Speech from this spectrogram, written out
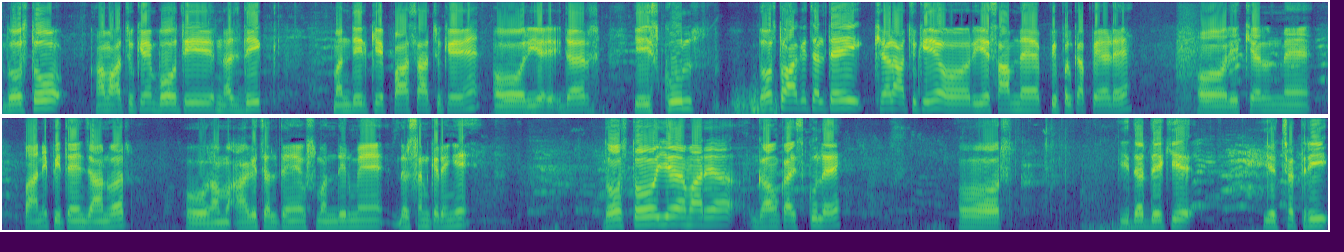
दोस्तों, हम आ चुके हैं बहुत ही नज़दीक, मंदिर के पास आ चुके हैं और ये इधर, ये स्कूल। दोस्तों, आगे चलते ही खेल आ चुकी है और ये सामने पीपल का पेड़ है और ये खेल में पानी पीते हैं जानवर और हम आगे चलते हैं, उस मंदिर में दर्शन करेंगे। दोस्तों, ये हमारे गाँव का स्कूल है और इधर देखिए, ये छतरी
